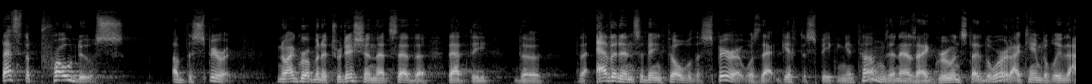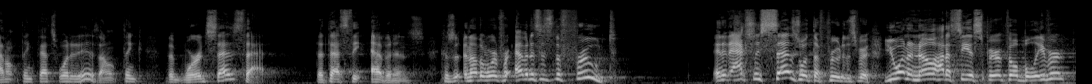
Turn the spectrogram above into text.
That's the produce of the Spirit. You know, I grew up in a tradition that said the, that the, the, the evidence of being filled with the Spirit was that gift of speaking in tongues. And as I grew and studied the Word, I came to believe that I don't think that's what it is. I don't think the Word says that, that that's the evidence. Because another word for evidence is the fruit. And it actually says what the fruit of the Spirit. You want to know how to see a spirit filled believer?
